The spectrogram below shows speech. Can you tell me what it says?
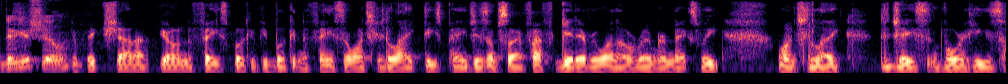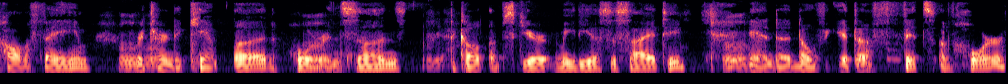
Do your shill. A big shout out if you're on the Facebook, if you're booking the face, I want you to like these pages. I'm sorry if I forget everyone, I'll remember them next week. I want you to like the Jason Voorhees Hall of Fame, Return to Camp Blood, Horror and Sons, Yeah. the Cult Obscure Media Society, Mm. and uh, don't forget uh, Fits of Horror.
